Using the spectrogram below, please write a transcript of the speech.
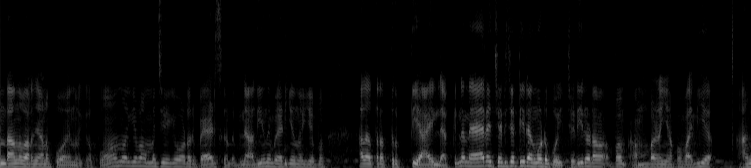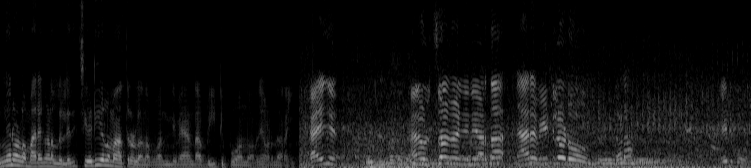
ഉണ്ടാന്ന് പറഞ്ഞാണ് പോയെന്ന് നോക്കിയത് പോകാൻ നോക്കിയപ്പോൾ അമ്മച്ചി നോക്കിയപ്പോൾ അവിടെ ഒരു പാഡ്സ് കണ്ടു. പിന്നെ അതിൽ നിന്ന് മേടിക്കാൻ നോക്കിയപ്പോൾ അത് അത്ര തൃപ്തിയായില്ല. പിന്നെ നേരെ ചെടിച്ചട്ടിയിൽ അങ്ങോട്ട് പോയി. ചെടിയുടെ അപ്പം അമ്പഴങ്ങി അപ്പം വലിയ അങ്ങനെയുള്ള മരങ്ങളൊന്നുമില്ല. ഇത് ചെടികൾ മാത്രമേ ഉള്ളൂ അപ്പോൾ പറഞ്ഞു വേണ്ട വീട്ടിൽ പോകാന്ന് പറഞ്ഞ് അവിടെ നിന്ന് ഇറങ്ങി. കഴിഞ്ഞ്. ഞാൻ ഉത്സവം കഴിഞ്ഞ്. ഇനി അടുത്ത നേരെ വീട്ടിലോട്ട് പോകും. വീട്ടിൽ പോകും.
